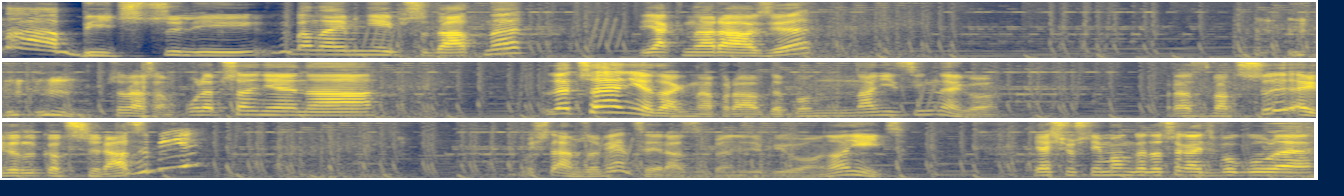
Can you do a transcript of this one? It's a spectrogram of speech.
na beach, czyli chyba najmniej przydatne. Jak na razie. Przepraszam, ulepszenie na leczenie tak naprawdę, bo na nic innego. Raz, dwa, trzy. Ej, to tylko trzy razy bije? Myślałem, że więcej razy będzie biło. No nic. Ja się już nie mogę doczekać w ogóle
